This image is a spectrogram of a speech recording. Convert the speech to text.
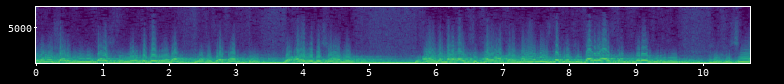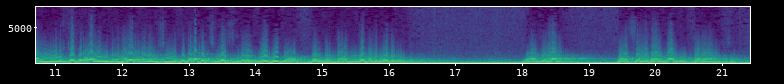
فلان شرف من تشكره تجربة نفسه قابلتان وآية شام آدم على حياة ما هم يستقبل في پرواز كان تدرسون شيء مؤمن إبراهيم حيران شيء خدا بچي وسيلة يليدا بل مأمور محمود راجع تاسه هنا مرد سوار شد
